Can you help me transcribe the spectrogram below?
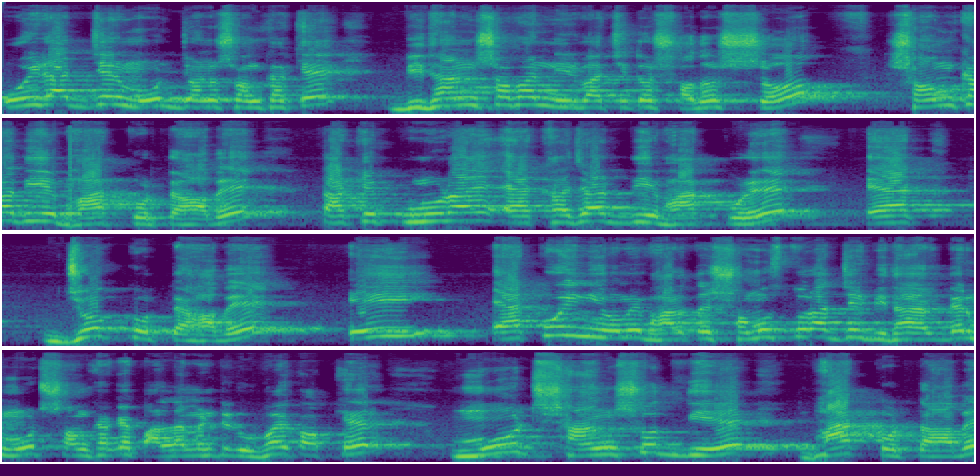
ওই রাজ্যের মোট জনসংখ্যাকে বিধানসভার নির্বাচিত সদস্য সংখ্যা দিয়ে ভাগ করতে হবে। তাকে পুনরায় এক হাজার দিয়ে ভাগ করে এক যোগ করতে হবে। এই একই নিয়মে ভারতের সমস্ত রাজ্যের বিধায়কদের মোট সংখ্যাকে পার্লামেন্টের উভয় কক্ষের মোট সাংসদ দিয়ে ভাগ করতে হবে।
